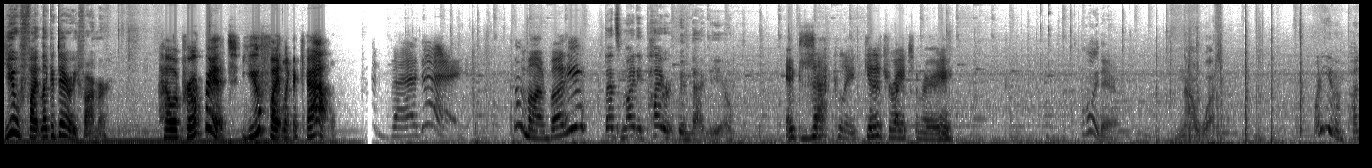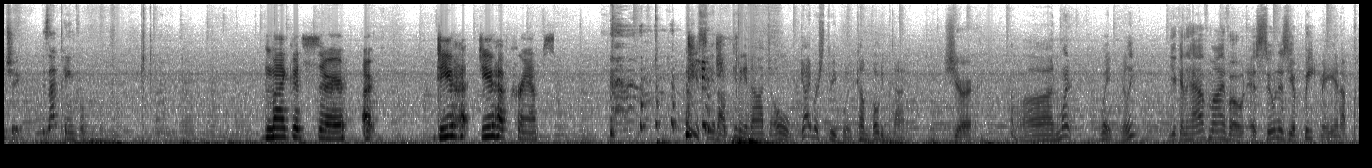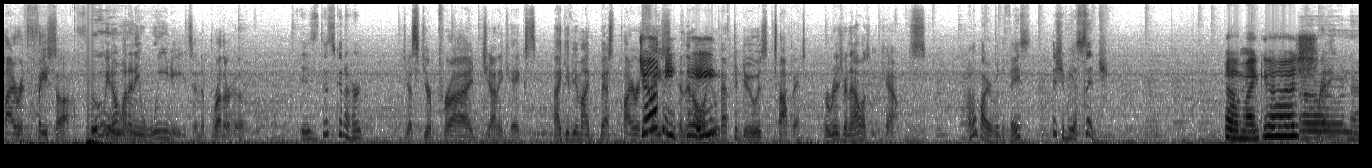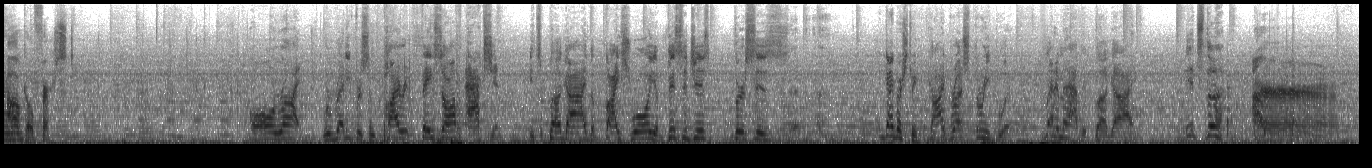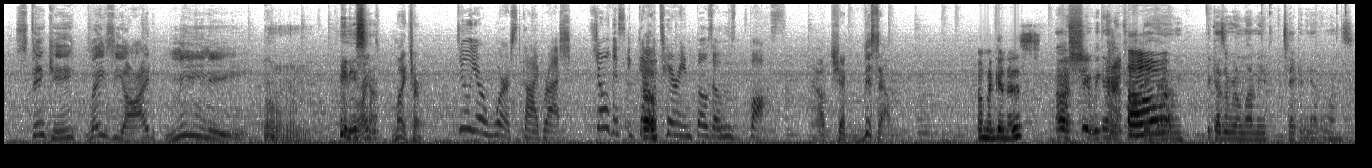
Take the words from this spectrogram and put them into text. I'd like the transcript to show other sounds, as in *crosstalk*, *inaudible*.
You fight like a dairy farmer. How appropriate. You fight like a cow. Come on, buddy. That's mighty pirate windbag to you. Exactly. Get it right, Murray. Ahoy there. Now what? What are you even punching? Is that painful? My good sir, are do you ha- do you have cramps? What do you say about giving a nod to old Guybrush Threepwood come voting time? Sure. Come on, what? Wait, really? You can have my vote as soon as you beat me in a pirate face-off. We don't want any weenies in the Brotherhood. Is this gonna hurt? Just your pride, Johnny Cakes. I give you my best pirate Johnny face, and then all you have to do is top it. Originality counts. I'm a pirate with a face. This should be a cinch. Oh my gosh. Oh, Ready? No. I'll go first. All right, we're ready for some pirate face-off action. It's Bug-Eye, the Viceroy of Visages, versus uh, Guybrush Threepwood. Guybrush Threepwood. Let him have it, Bug-Eye. It's the Arr. stinky, lazy-eyed meanie. Meanie All right, my turn. Do your worst, Guybrush. Show this Oh. egalitarian bozo who's boss. Now check this out. Oh my goodness. Oh shoot, we can only oh. copy Oh. him because it wouldn't let me take any other ones.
